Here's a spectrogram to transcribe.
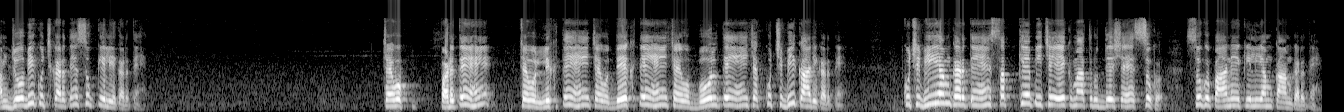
हम जो भी कुछ करते हैं, सुख के लिए करते हैं। चाहे वो पढ़ते हैं, चाहे वो लिखते हैं, चाहे वो देखते हैं, चाहे वो बोलते हैं, चाहे कुछ भी कार्य करते हैं। कुछ भी हम करते हैं, सबके पीछे एकमात्र उद्देश्य है सुख। सुख पाने के लिए हम काम करते हैं।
